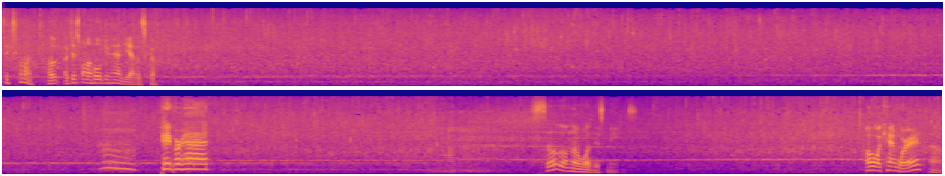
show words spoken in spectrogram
Six, come on. I'll, I just want to hold your hand. Yeah, let's go. Paper hat! Still don't know what this means. Oh, I can't wear it? Oh.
